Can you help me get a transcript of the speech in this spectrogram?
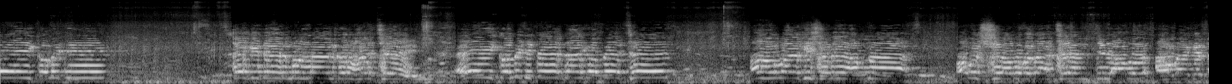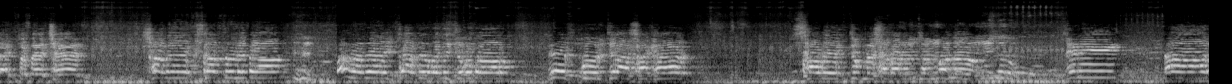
এই কমিটি মূল্যায়ন হয়েছে। এই কমিটিতে জায়গা পেয়েছেন আহ্বায়ক হিসেবে অবশ্যই অবগত আছেন আহ্ব- আহ্বায়কের দায়িত্ব পেয়েছেন। সাবেক ছাত্র নেতা বাংলাদেশ জাতীয়বাদী জেলা শাখার সাবেক যুগ্ম সাধারণ সম্পাদক, যিনি তার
